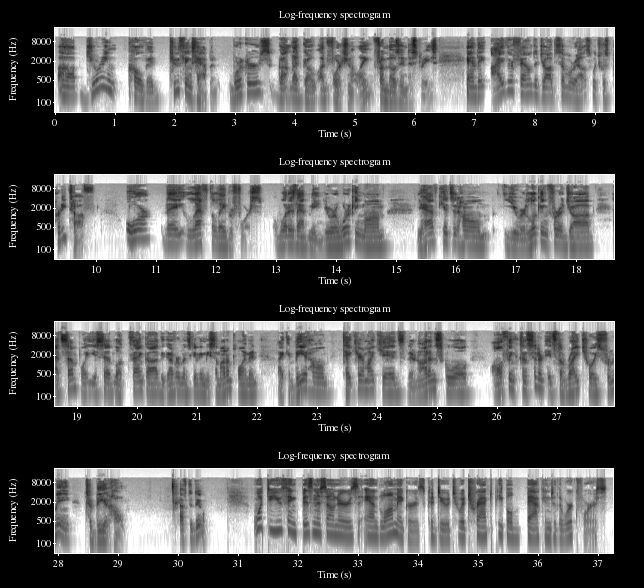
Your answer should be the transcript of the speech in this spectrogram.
Uh, during COVID, two things happened. Workers got let go, unfortunately, from those industries, and they either found a job somewhere else, which was pretty tough, or they left the labor force. What does that mean? You're a working mom, you have kids at home, you were looking for a job. At some point, you said, Look, thank God the government's giving me some unemployment. I can be at home, take care of my kids. They're not in school. All things considered, it's the right choice for me to be at home. Have to do. What do you think business owners and lawmakers could do to attract people back into the workforce?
